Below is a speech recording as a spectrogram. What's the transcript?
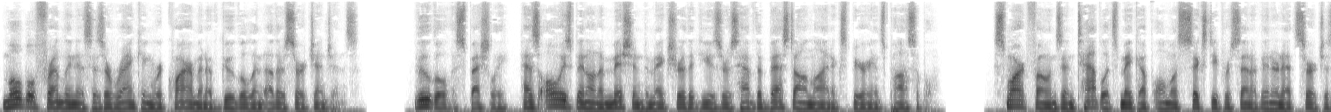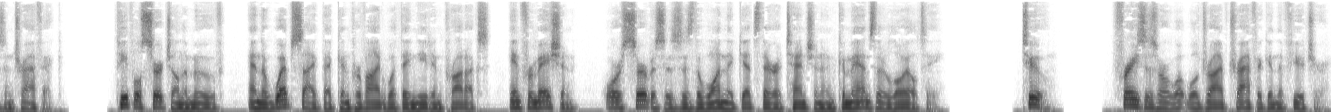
Mobile friendliness is a ranking requirement of Google and other search engines. Google, especially, has always been on a mission to make sure that users have the best online experience possible. Smartphones and tablets make up almost 60% of internet searches and traffic. People search on the move, and the website that can provide what they need in products, information, or services is the one that gets their attention and commands their loyalty. 2. Phrases are what will drive traffic in the future.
